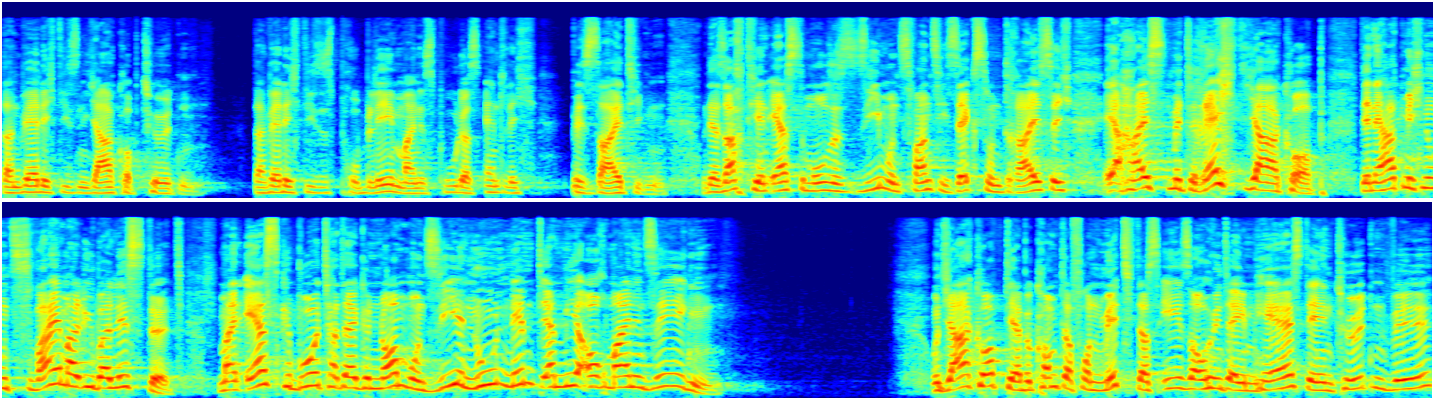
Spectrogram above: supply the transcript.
dann werde ich diesen Jakob töten. Dann werde ich dieses Problem meines Bruders endlich beseitigen. Und er sagt hier in 1. Mose 27, 36, er heißt mit Recht Jakob, denn er hat mich nun zweimal überlistet. Mein Erstgeburt hat er genommen und siehe, nun nimmt er mir auch meinen Segen. Und Jakob, der bekommt davon mit, dass Esau hinter ihm her ist, der ihn töten will.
